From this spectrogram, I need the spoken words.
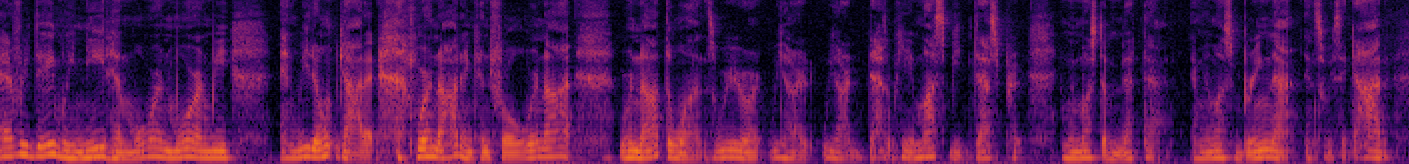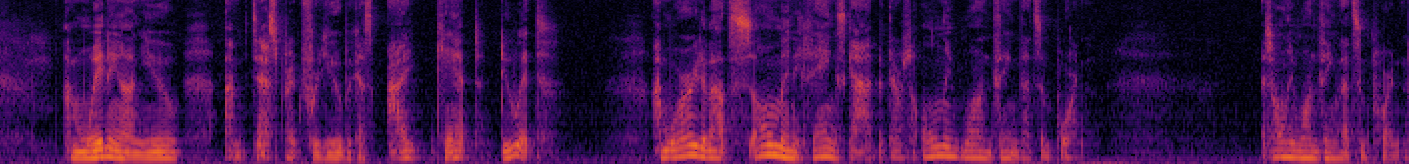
Every day we need Him more and more, and we and we don't got it. We're not in control. We're not. We're not the ones. We are. We are. We are. Des- we must be desperate, and we must admit that, and we must bring that. And so we say, God, I'm waiting on you. I'm desperate for you because I can't do it. I'm worried about so many things, God, but there's only one thing that's important there's only one thing that's important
